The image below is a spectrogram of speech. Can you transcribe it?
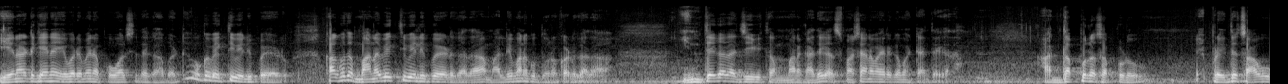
ఏనాటికైనా ఎవరైనా పోవాల్సిందే కాబట్టి ఒక వ్యక్తి వెళ్ళిపోయాడు. కాకపోతే మన వ్యక్తి వెళ్ళిపోయాడు కదా మళ్ళీ మనకు దొరకడు కదా. ఇంతే కదా జీవితం. మనకు అదే కదా శ్మశాన వైరకం అంటే అంతే కదా. ఆ దప్పుల సప్పుడు ఎప్పుడైతే చావు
